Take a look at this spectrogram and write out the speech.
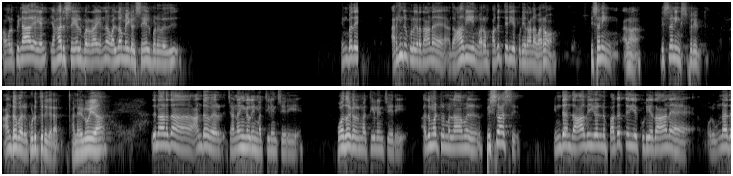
அவங்கள பின்னாக என்- யாரு செயல்படுறா? என்ன வல்லமைகள் செயல்படுறது என்பதை அறிந்து கொள்கிறதான அந்த ஆவியின் வரம் பகுத்தெறியக்கூடியதான வரம் டிசனிங் அதான் டிசனிங் ஸ்பிரிட் ஆண்டவர் கொடுத்திருக்கிறார் அல்லேலூயா இதனாலதான் ஆண்டவர் ஜனங்களின் மத்தியிலும் சரி போதர்கள் மத்தியிலும் சரி அது மட்டும் இல்லாமல் பிசாசு இந்தந்த ஆவிகள்னு பகத்தெரியக்கூடியதான ஒரு உன்னத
